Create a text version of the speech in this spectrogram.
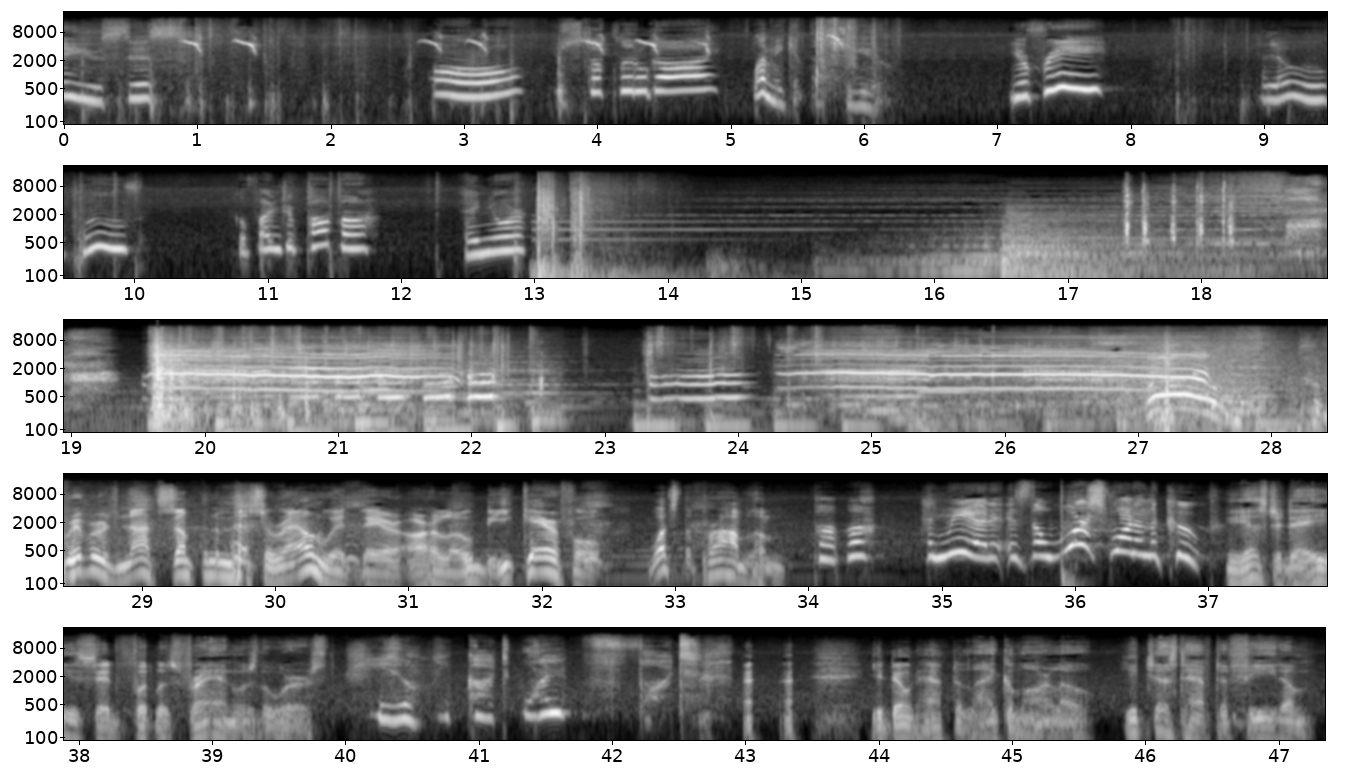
see you, sis. Oh, you stuck little guy? Let me get this for you. You're free. Hello, move. Go find your papa and your... River's not something to mess around with there, Arlo. Be careful. What's the problem? Papa, Henrietta is the worst one in the coop. Yesterday, you said Footless Fran was the worst. She's only got one foot. You don't have to like 'em, Arlo. You just have to feed 'em.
